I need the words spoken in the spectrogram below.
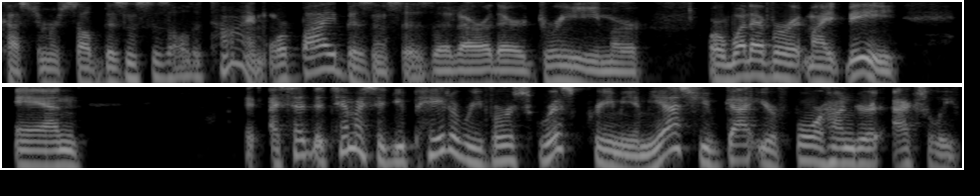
customers sell businesses all the time or buy businesses that are their dream or or whatever it might be. And I said to Tim, I said, you paid a reverse risk premium. Yes, you've got your 400, actually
